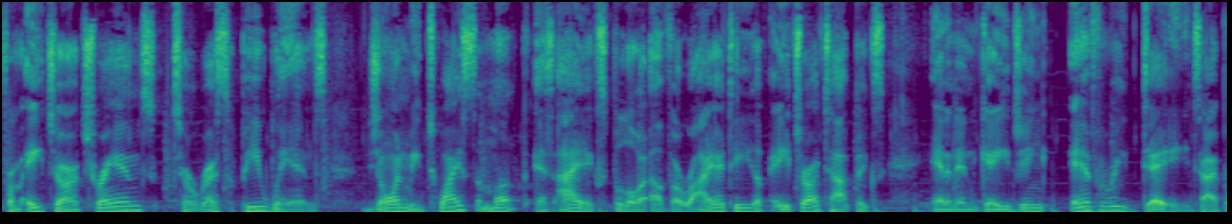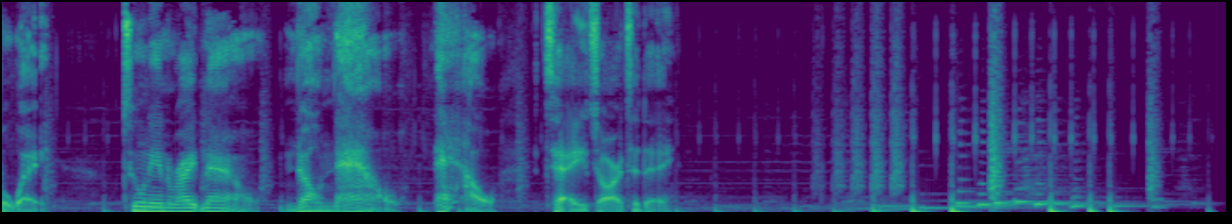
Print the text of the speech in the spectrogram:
From HR trends to recipe wins, join me twice a month as I explore a variety of HR topics in an engaging, everyday type of way. Tune in right now. No, now, now to HR Today.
